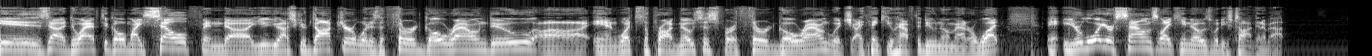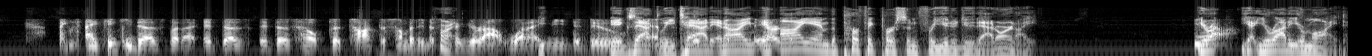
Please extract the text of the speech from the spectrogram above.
Is uh, Do I have to go myself? And uh, you, you ask your doctor, what does a third go-round do? Uh, and what's the prognosis for a third go-round, which I think you have to do no matter what. Uh, Your lawyer sounds like he knows what he's talking about. I, I think he does, but I, it does it does help to talk to somebody to figure out what I need to do. Exactly, And Tad, they- and I and I am the perfect person for you to do that, aren't I? You're, yeah, you're out of your mind.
